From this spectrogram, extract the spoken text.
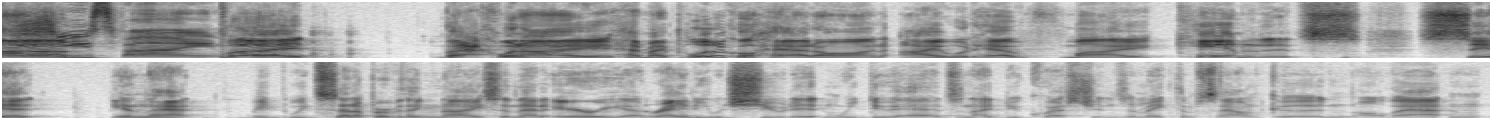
Um, She's fine. but back when I had my political hat on, I would have my candidates sit in that. We'd, we'd set up everything nice in that area, and Randy would shoot it, and we'd do ads, and I'd do questions and make them sound good and all that. And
